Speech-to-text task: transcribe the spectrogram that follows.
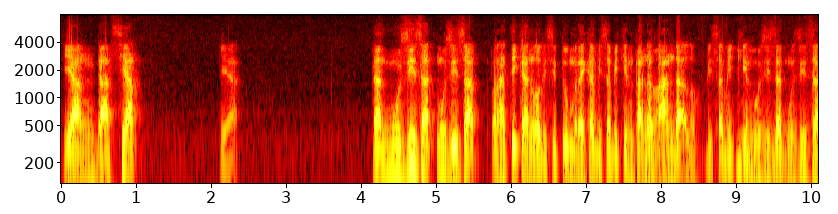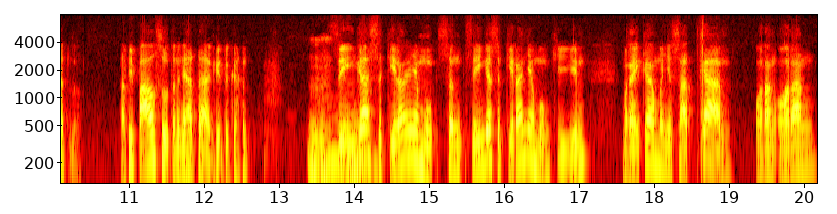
yang dahsyat. Ya. Dan muzizat-muzizat. Perhatikan loh di situ mereka bisa bikin tanda-tanda loh, bisa bikin muzizat-muzizat loh. Tapi palsu ternyata gitu kan. Hmm. Sehingga sekiranya se- sehingga sekiranya mungkin mereka menyesatkan orang-orang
